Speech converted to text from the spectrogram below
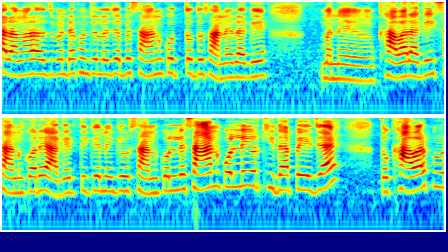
আর আমার হাজব্যান্ড এখন চলে যাবে স্নান করতে, তো স্নানের আগে মানে খাওয়ার আগেই স্নান করে, আগের থেকে নাকি ওর স্নান করলে, স্নান করলেই ওর খিদা পেয়ে যায়। তো খাওয়ার পুরো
